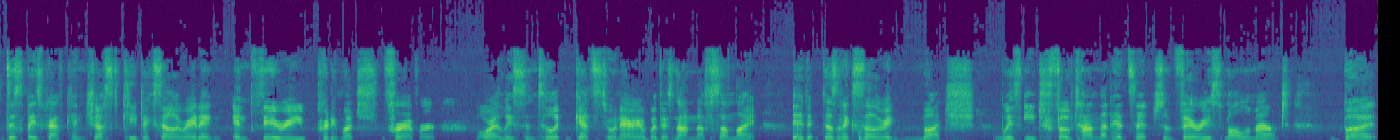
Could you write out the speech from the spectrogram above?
This spacecraft can just keep accelerating, in theory, pretty much forever, or at least until it gets to an area where there's not enough sunlight. It doesn't accelerate much with each photon that hits it, just a very small amount, but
